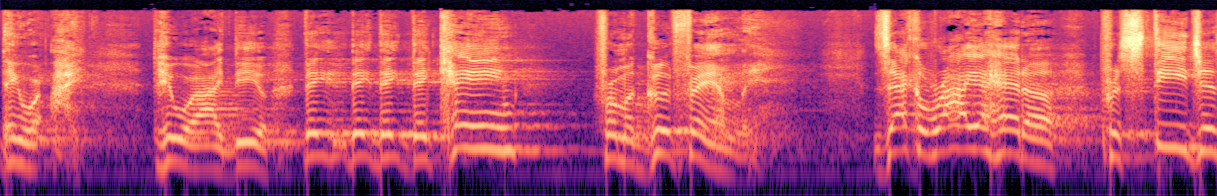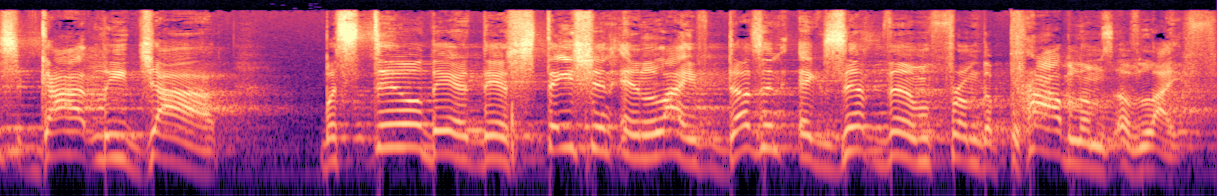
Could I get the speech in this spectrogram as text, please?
They were, they were ideal. They, they, they, they came from a good family. Zechariah had a prestigious, godly job, but still their, their station in life doesn't exempt them from the problems of life.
